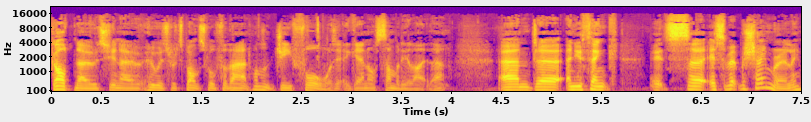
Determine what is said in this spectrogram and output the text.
God knows, you know, who was responsible for that. It wasn't G4, was it again, or somebody like that? And, uh, and you think it's, uh, it's a bit of a shame, really.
